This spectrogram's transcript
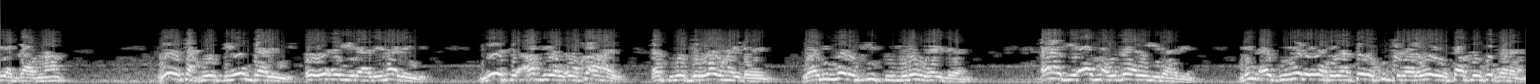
iyo gaabnaan. Way taxwiifiyeen baa layidhi oo waxay yidhaahdeenaa layidhi meesha abyal uu ka ahay aswadulownay dhaheen waa nin madowkiisuu mudow yahay dhaheen. Aad iyo aadna u dheeray yidhaahdeen. Nin adduunyada iyo riyaasada ku dadaalo weeye saasay ku qoreen.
